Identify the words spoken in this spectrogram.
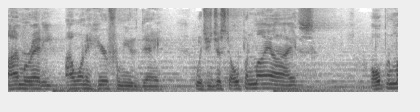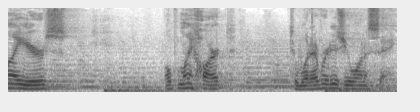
I'm ready. I want to hear from you today. Would you just open my eyes, open my ears, open my heart to whatever it is you want to say?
